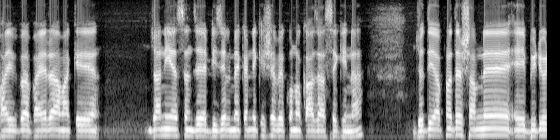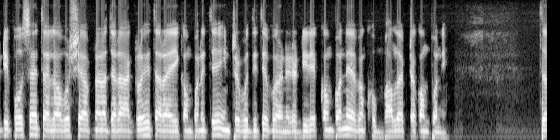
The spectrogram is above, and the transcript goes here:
ভাই ভাইয়েরা আমাকে জানিয়েছেন যে ডিজেল মেকানিক হিসেবে কোনো কাজ আছে কিনা। যদি আপনাদের সামনে এই ভিডিওটি পৌঁছায়, তাহলে অবশ্যই আপনারা যারা আগ্রহী, তারা এই কোম্পানিতে ইন্টারভিউ দিতে পারেন। এটা ডিরেক্ট কোম্পানি এবং খুব ভালো একটা কোম্পানি তো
